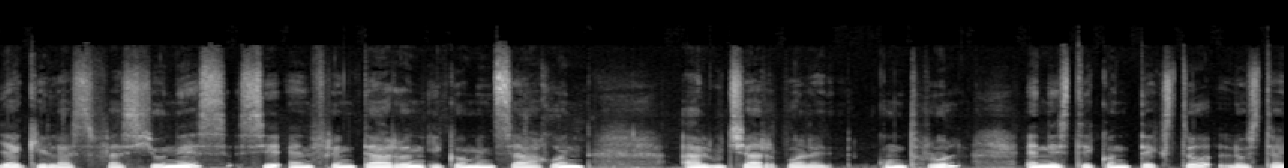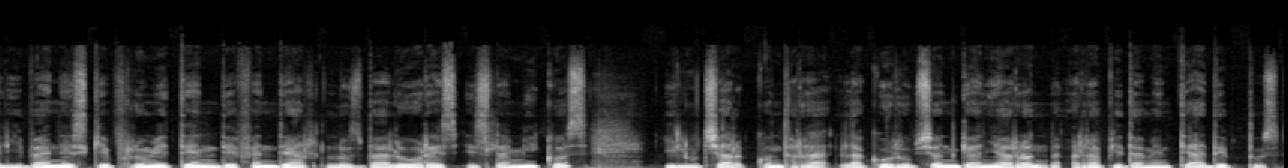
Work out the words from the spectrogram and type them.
ya que las facciones se enfrentaron y comenzaron a luchar por el control. En este contexto, los talibanes que prometen defender los valores islámicos y luchar contra la corrupción ganaron rápidamente adeptos.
